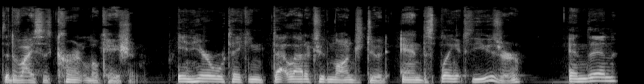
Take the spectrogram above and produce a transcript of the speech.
the device's current location. In here, we're taking that latitude and longitude and displaying it to the user, and then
